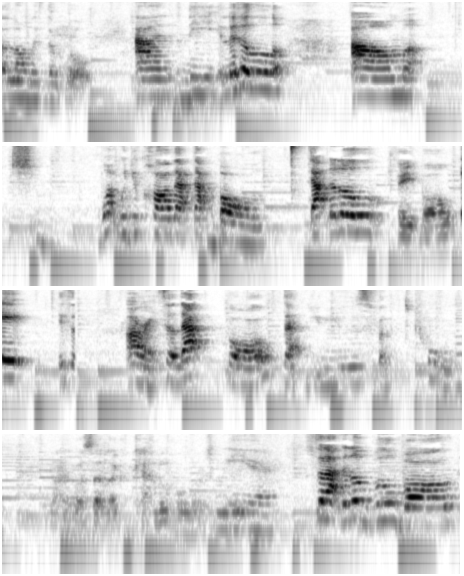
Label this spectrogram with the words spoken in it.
along with the rope. And the little um what would you call that that ball? That little eight ball. eight it's a alright, so that ball that you use for the pool. Right, what's that, like a candle holder or something? Yeah. So that little blue ball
